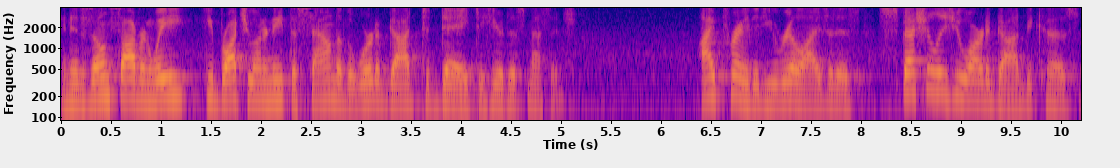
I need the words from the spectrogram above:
And in his own sovereign way, he brought you underneath the sound of the Word of God today to hear this message. I pray that you realize that as special as you are to God, because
